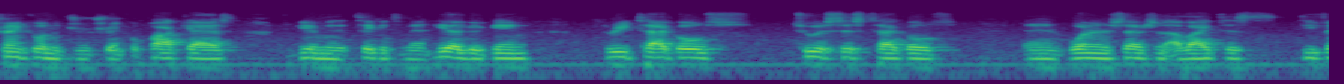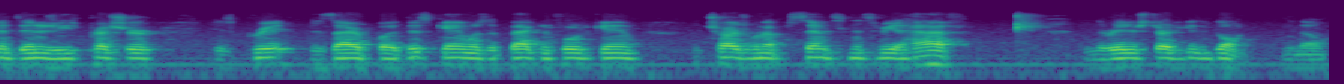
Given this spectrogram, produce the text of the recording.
Tranquill, and the Drue Tranquill podcast for giving me the tickets, man. He had a good game. Three tackles, two assist tackles, and one interception. I liked his defense energy, his pressure. his grit, desire. But this game was a back and forth game. The Chargers went up 17 to 3 at half, and the Raiders started getting going. You know,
